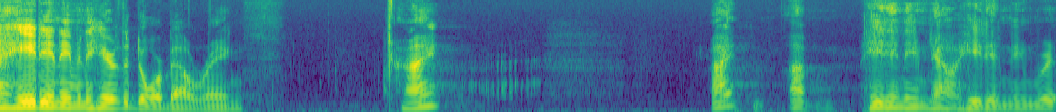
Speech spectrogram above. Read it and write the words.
he didn't even hear the doorbell ring. Right? Right? Uh, he didn't even know. He didn't even re-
